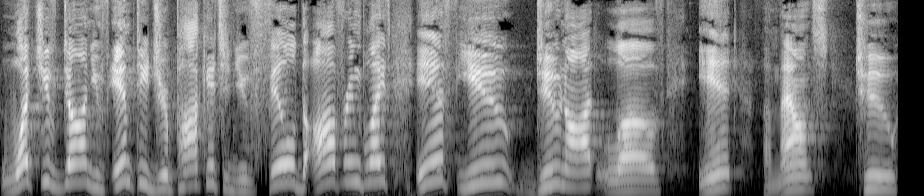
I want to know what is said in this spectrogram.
what you've done, you've emptied your pockets and you've filled the offering plates, if you do not love, it amounts to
